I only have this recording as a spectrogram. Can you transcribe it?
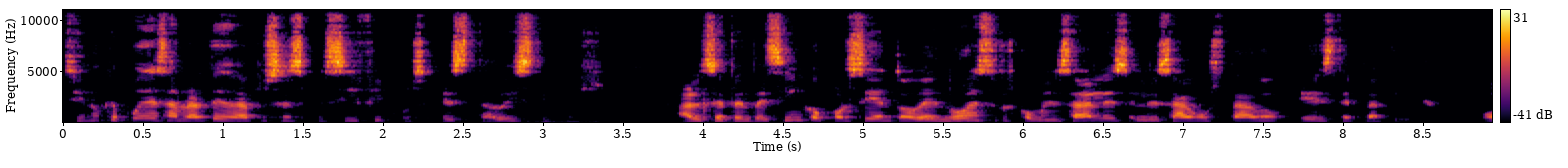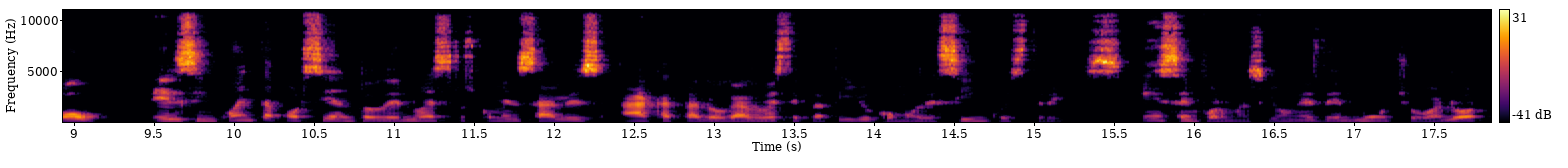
sino que puedes hablar de datos específicos, estadísticos. Al 75% de nuestros comensales les ha gustado este platillo. O el 50% de nuestros comensales ha catalogado este platillo como de 5 estrellas. Esa información es de mucho valor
